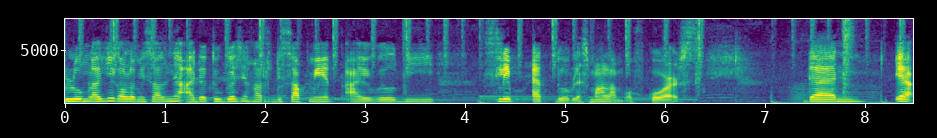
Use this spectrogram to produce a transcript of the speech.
Belum lagi kalau misalnya ada tugas yang harus disubmit, I will be sleep at 12 malam of course. Dan ya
